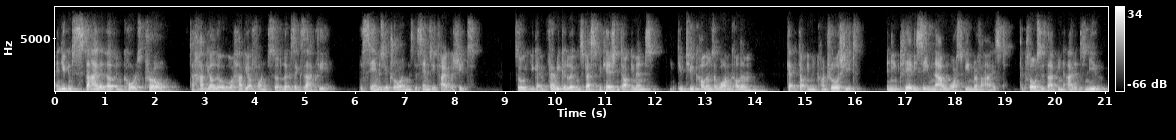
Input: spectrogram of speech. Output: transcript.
and you can style it up in Chorus Pro to have your logo, have your font, so it looks exactly the same as your drawings, the same as your title sheets. So you get a very good looking specification document, do two columns or one column, get the document control sheet, and you can clearly see now what's been revised, the clauses that have been added as new,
